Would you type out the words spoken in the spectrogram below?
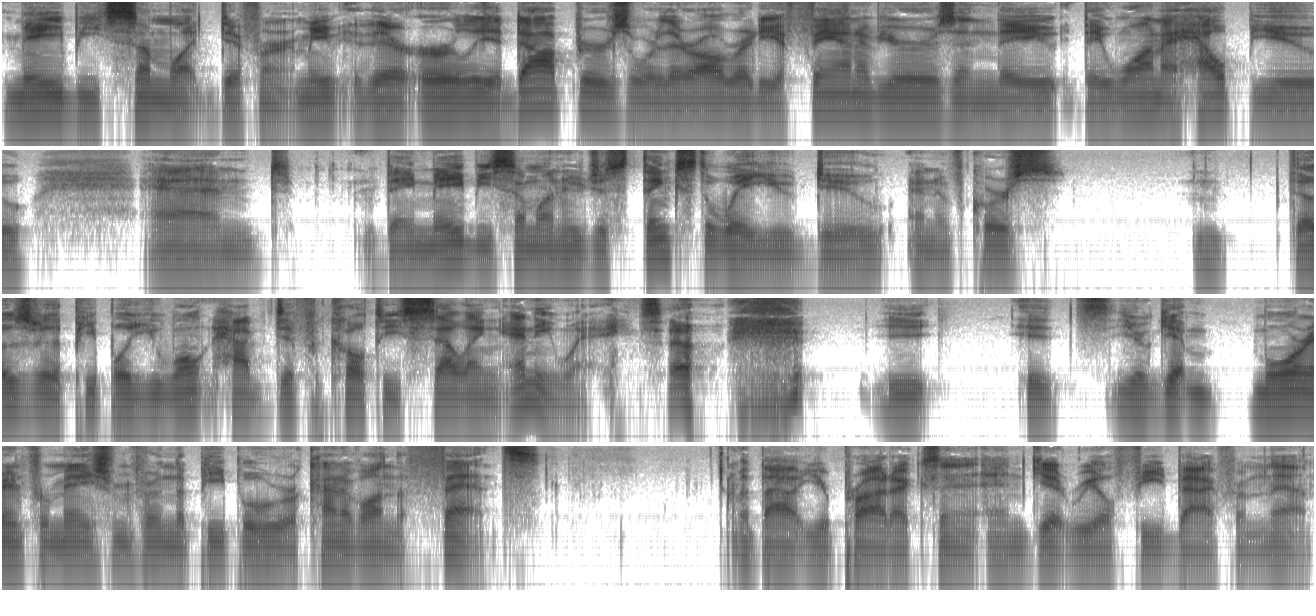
maybe somewhat different. Maybe they're early adopters or they're already a fan of yours and they they want to help you and they may be someone who just thinks the way you do and of course those are the people you won't have difficulty selling anyway. So you it's you'll get more information from the people who are kind of on the fence. about your products and, and get real feedback from them.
